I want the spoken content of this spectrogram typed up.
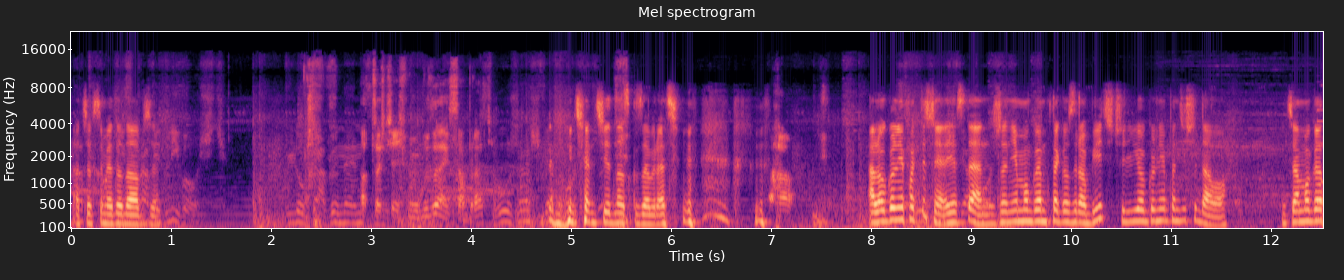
Znaczy w sumie to dobrze. A co, chcieliśmy budynek zabrać? Chciałem ci jednostkę zabrać. Aha. Ale ogólnie faktycznie jest ten, że nie mogłem tego zrobić, czyli ogólnie będzie się dało. Więc ja mogę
